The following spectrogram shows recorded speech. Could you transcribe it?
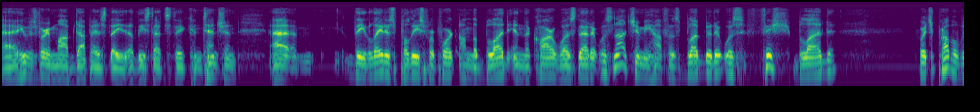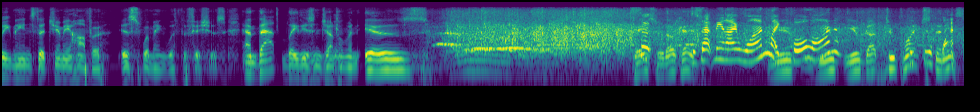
Uh, he was very mobbed up, as they at least that's the contention. Uh, the latest police report on the blood in the car was that it was not Jimmy Hoffa's blood, but it was fish blood, which probably means that Jimmy Hoffa is swimming with the fishes. And that, ladies and gentlemen, is. Case So, or no case. Does that mean I won, like You- full on? You, you got two points, Denise.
